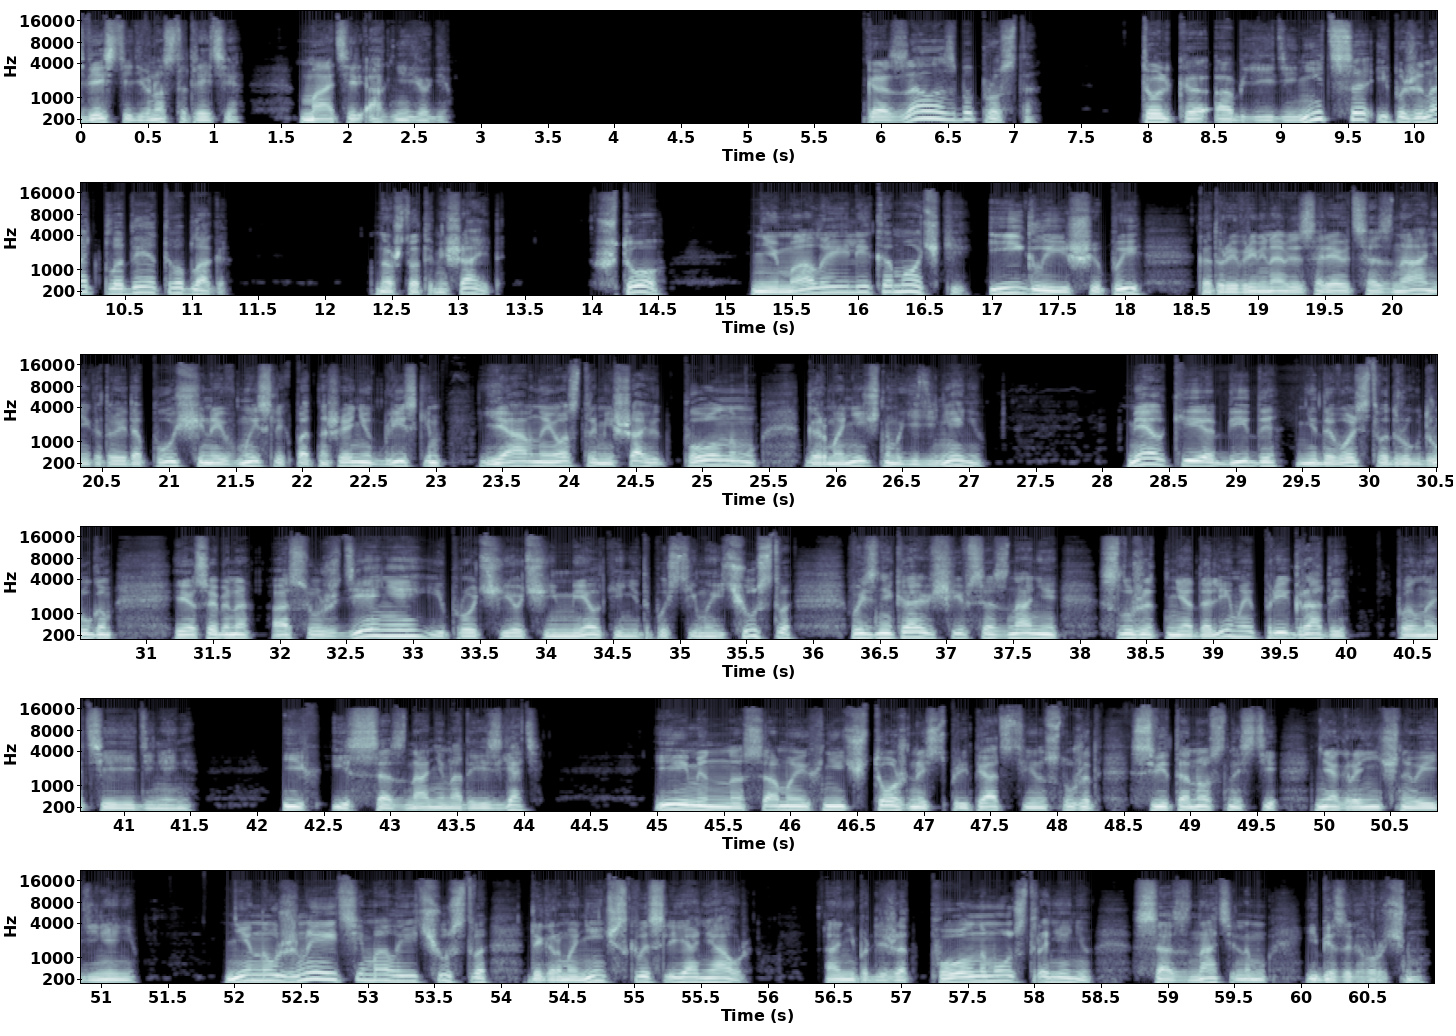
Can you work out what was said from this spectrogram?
293. Матерь Агни-йоги. Казалось бы, просто. Только объединиться и пожинать плоды этого блага. Но что-то мешает. Что? Немалые ли комочки, иглы и шипы, которые временами засоряют сознание, которые допущенные в мыслях по отношению к близким явно и остро мешают полному гармоничному единению? Мелкие обиды, недовольство друг другом и особенно осуждение и прочие очень мелкие недопустимые чувства, возникающие в сознании, служат неодолимой преградой полноте единения. Их из сознания надо изъять. Именно самая их ничтожность препятствием служит светоносности неограниченного единения. Не нужны эти малые чувства для гармонического слияния аур. Они подлежат полному устранению, сознательному и безоговорочному.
